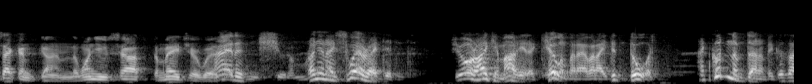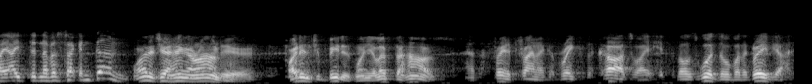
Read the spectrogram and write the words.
second gun, the one you shot the major with. I didn't shoot him, Runyon. I swear I didn't. Sure, I came out here to kill him, but I, but I didn't do it. I couldn't have done it because I, I didn't have a second gun. Why did you hang around here? Why didn't you beat it when you left the house? I was afraid of trying to make a break for the car, so I hid for those woods over by the graveyard.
